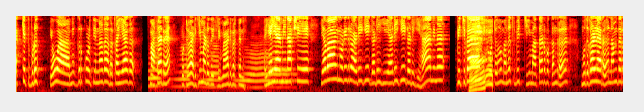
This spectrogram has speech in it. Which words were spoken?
ಅಕ್ಕಿತ್ ಬಿಡು. ಯವ್ವ ನಿಗ್ಗರ್ ಕುಳ್ ತಿನ್ನೋದು ಅದ್ರ ಕೈಯಾಗ. ಮಾತಾಡ್ರೆ ಒಟ್ಟು ಅಡಿಗೆ ಮಾಡೋದೈತಿ ಮಾಡಿ ಬರ್ತೇನೆ. ಅಯ್ಯಯ್ಯ ಮೀನಾಕ್ಷಿ ಯಾವಾಗ ನೋಡಿದ್ರು ಅಡಿಗೆ ಗಡಿಗೆ ಅಡಿಗೆ ಗಡಿಗೆ ಹಾ ನಿನ್ನ ಬಿಚ್ಚಕ ಒಟ್ಟು ಮನಸ್ಸು ಬಿಚ್ಚಿ ಮಾತಾಡ್ಬೇಕಂದ್ರ ಮುದುಗಳಾರ ನಮ್ ದರ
